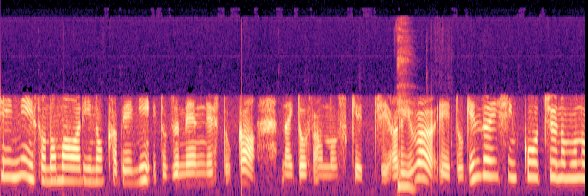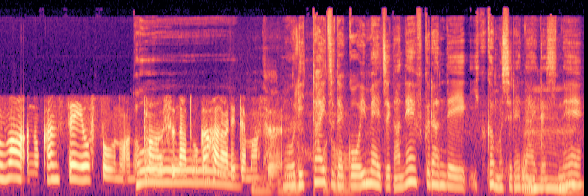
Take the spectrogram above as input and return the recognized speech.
心にその周りの壁に、えっと、図面ですとか内藤さんのスケッチあるいは、えっと、現在進行中のものはあの完成予想のあのパースなどが貼られてます。立体図でこうイメージがね膨らんでいくかもしれないですね。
